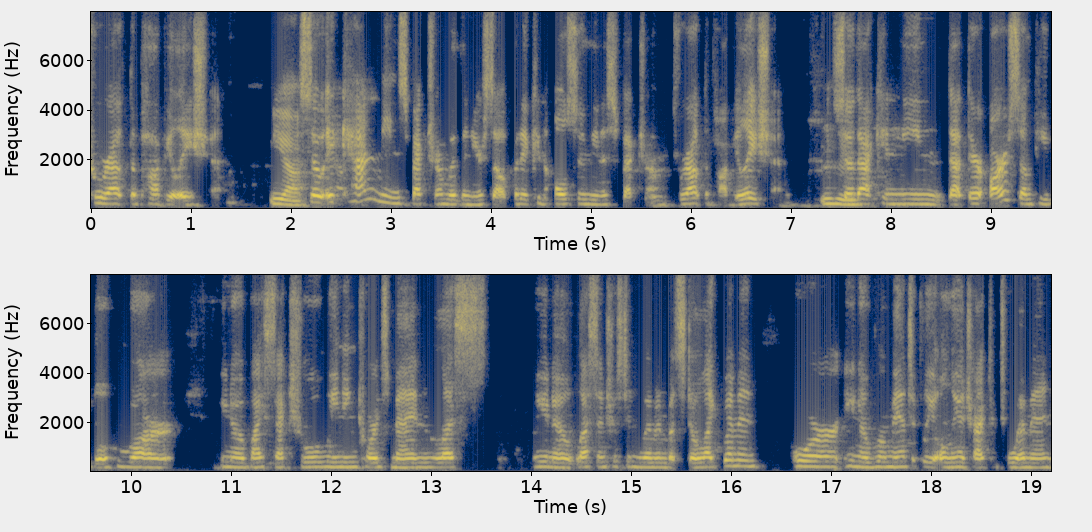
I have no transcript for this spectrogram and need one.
throughout the population. Yeah. So it can mean spectrum within yourself but it can also mean a spectrum throughout the population. So mhm. that can mean that there are some people who are you know bisexual leaning towards men less you know less interested in women but still like women or you know romantically only attracted to women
